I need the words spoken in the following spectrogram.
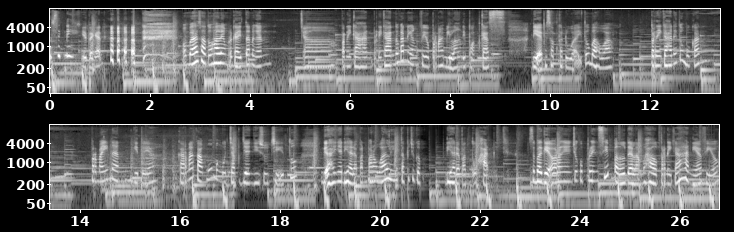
Asik nih, gitu kan. Membahas satu hal yang berkaitan dengan uh, pernikahan. Pernikahan itu kan yang Vio pernah bilang di podcast di episode kedua itu bahwa pernikahan itu bukan permainan gitu ya. Karena kamu mengucap janji suci itu gak hanya di hadapan para wali tapi juga di hadapan Tuhan. Sebagai orang yang cukup prinsipal dalam hal pernikahan ya Vio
